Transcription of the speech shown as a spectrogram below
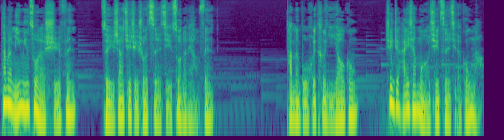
他们明明做了十分，嘴上却只说自己做了两分。他们不会特意邀功。甚至还想抹去自己的功劳，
